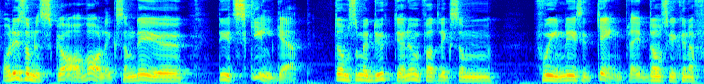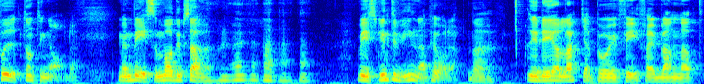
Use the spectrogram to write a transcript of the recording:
Och det är som det ska vara liksom. Det är ju det är ett skill gap. De som är duktiga nog för att liksom få in det i sitt gameplay, de ska kunna få ut någonting av det. Men vi som bara typ såhär... Vi ska ju inte vinna på det. Nej. Det är det jag lackar på i Fifa ibland att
